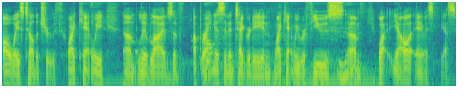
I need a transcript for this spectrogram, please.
always tell the truth? Why can't we um, live lives of uprightness and integrity? And why can't we refuse? Um, what? Yeah. All. Anyways. Yes.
